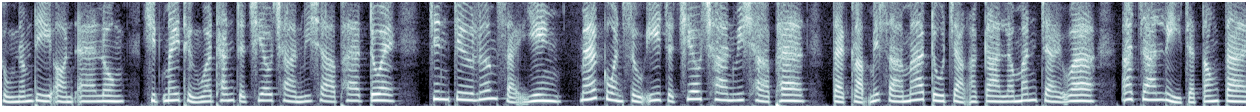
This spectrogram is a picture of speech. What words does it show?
ถุงน้ำดีอ่อนแอลง คิดไม่ถึงว่าท่านจะเชี่ยวชาญวิชาแพทย์ด้วย จินจือเลื่อมใสยยิ่ง แม้กวนสูอี้จะเชี่ยวชาญวิชาแพทย์ แต่กลับไม่สามารถดูจากอาการแล้วมั่นใจว่า อาจารย์หลี่จะต้องตาย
